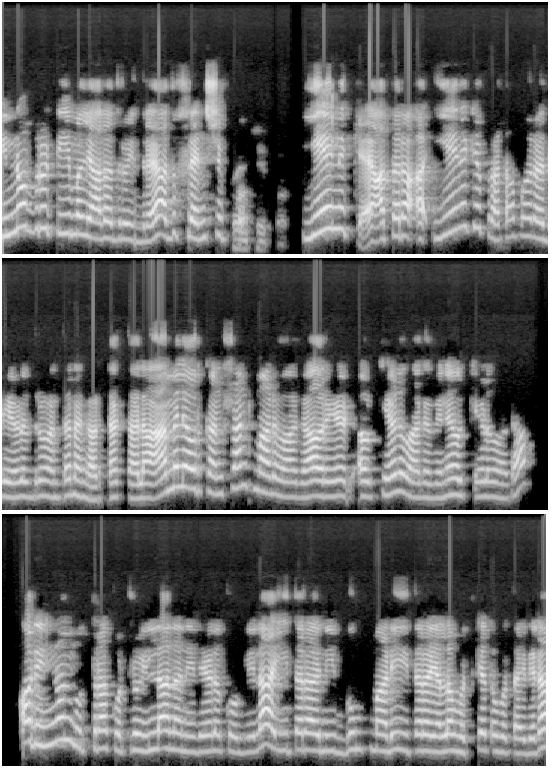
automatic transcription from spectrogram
ಇನ್ನೊಬ್ರು ಟೀಮ್ ಅಲ್ಲಿ ಯಾರಾದ್ರೂ ಇದ್ರೆ ಅದು ಫ್ರೆಂಡ್ಶಿಪ್ ಏನಕ್ಕೆ ಆತರ ಏನಕ್ಕೆ ಪ್ರತಾಪ್ ಅವ್ರು ಅದ್ ಹೇಳಿದ್ರು ಅಂತ ನಂಗೆ ಅರ್ಥ ಆಗ್ತಾ ಇಲ್ಲ. ಆಮೇಲೆ ಅವ್ರು ಕನ್ಫ್ರಂಟ್ ಮಾಡುವಾಗ ಅವ್ರು ಅವ್ರು ಕೇಳುವಾಗ ವಿನಯ್ ಅವ್ರು ಕೇಳುವಾಗ ಅವ್ರು ಇನ್ನೊಂದು ಉತ್ತರ ಕೊಟ್ರು ಇಲ್ಲ ನಾನು ಇದು ಹೇಳಕ್ ಹೋಗ್ಲಿಲ್ಲ ಈ ತರ ನೀವ್ ಗುಂಪ್ ಮಾಡಿ ಈ ತರ ಎಲ್ಲ ಹೊತ್ತಿಗೆ ತಗೋತಾ ಇದ್ದೀರಾ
